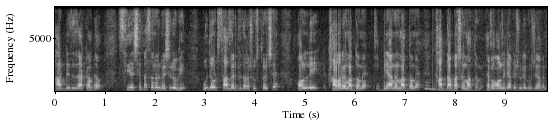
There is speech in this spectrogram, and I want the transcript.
হার্ট ডিজিজে আক্রান্ত ছিয়াশি পার্সেন্টের বেশি রোগী উইদাউট সার্জারিতে তারা সুস্থ হচ্ছে অনলি খাবারের মাধ্যমে ব্যায়ামের মাধ্যমে খাদ্যাভ্যাসের মাধ্যমে। এবং অলরেডি আপনি শুনলে খুশি হবেন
